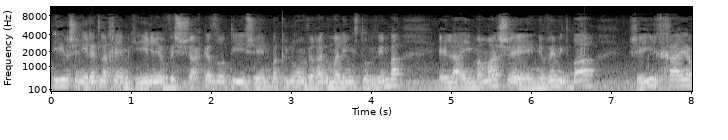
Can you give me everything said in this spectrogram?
עיר שנראית לכם כעיר יבשה כזאת שאין בה כלום ורק גמלים מסתובבים בה, אלא היא ממש אה, נווה מדבר, שעיר חיה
